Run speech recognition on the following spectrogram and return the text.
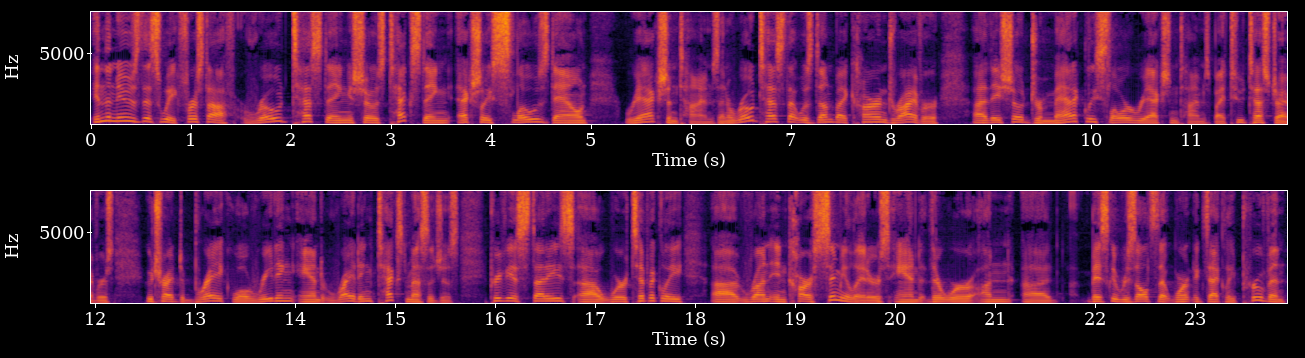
In the news this week, first off, road testing shows texting actually slows down reaction times. And a road test that was done by Car and Driver, uh, they showed dramatically slower reaction times by two test drivers who tried to brake while reading and writing text messages. Previous studies uh, were typically uh, run in car simulators, and there were un, uh, basically results that weren't exactly proven.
